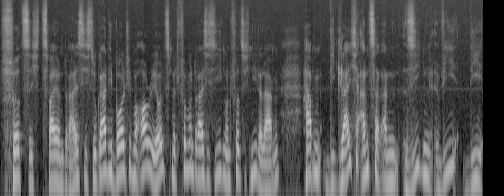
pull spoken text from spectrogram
40, 32. Sogar die Baltimore Orioles mit 35 Siegen und 40 Niederlagen haben die gleiche Anzahl an Siegen wie die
